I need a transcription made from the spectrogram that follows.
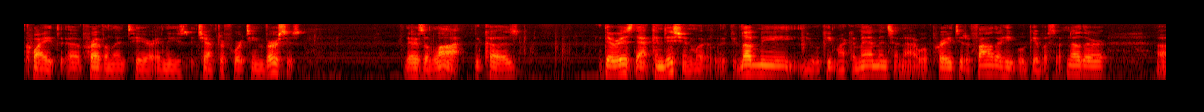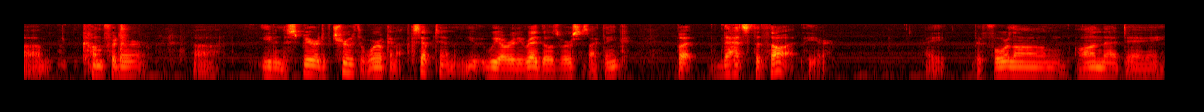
quite uh, prevalent here in these chapter 14 verses. There's a lot because there is that condition where if you love me, you will keep my commandments, and I will pray to the Father. He will give us another um, comforter, uh, even the Spirit of truth. The world cannot accept him. You, we already read those verses, I think, but that's the thought here. Right? Before long, on that day,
